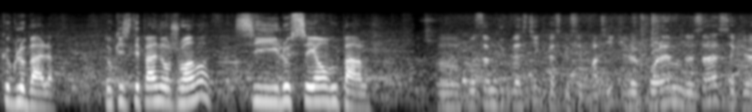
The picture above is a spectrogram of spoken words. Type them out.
que globale. Donc n'hésitez pas à nous rejoindre si l'océan vous parle. On consomme du plastique parce que c'est pratique. Le problème de ça, c'est que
